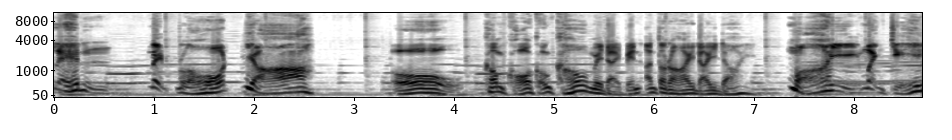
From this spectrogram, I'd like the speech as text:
เล่น ไม่โปรดอย่า โอ้คำขอของเขาไม่ได้เป็นอันตรายใด ๆ ไม่ไม่จริง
